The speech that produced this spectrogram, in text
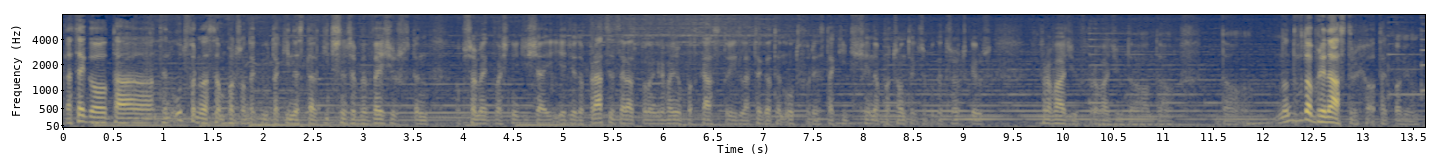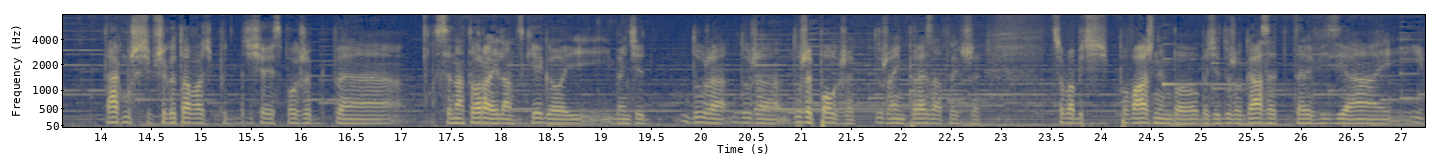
Dlatego ta, ten utwór na sam początek był taki nostalgiczny, żeby wejść już w ten... Przemek właśnie dzisiaj jedzie do pracy zaraz po nagrywaniu podcastu i dlatego ten utwór jest taki dzisiaj na początek, żeby go troszeczkę już wprowadził, wprowadził do... do, do no w dobry nastrój, o tak powiem. Tak, muszę się przygotować, bo dzisiaj jest pogrzeb e, senatora irlandzkiego i, i, będzie duża, duża, duży pogrzeb, duża impreza, także trzeba być poważnym, bo będzie dużo gazet, telewizja i, i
